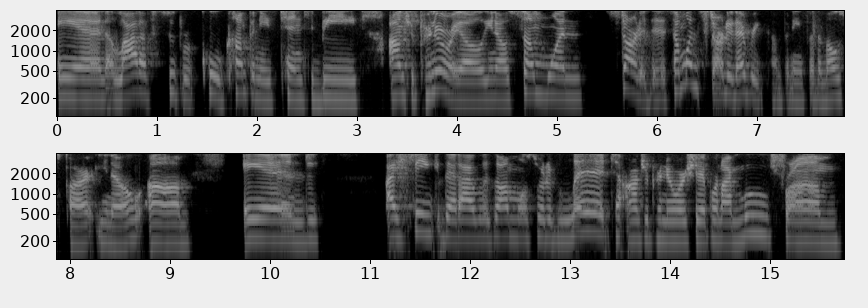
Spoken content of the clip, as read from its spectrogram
and a lot of super cool companies tend to be entrepreneurial you know someone started this. Someone started every company for the most part, you know. Um, and I think that I was almost sort of led to entrepreneurship when I moved from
